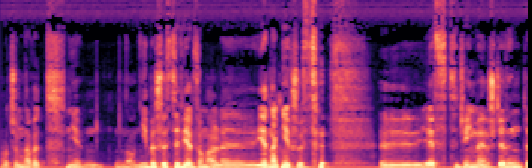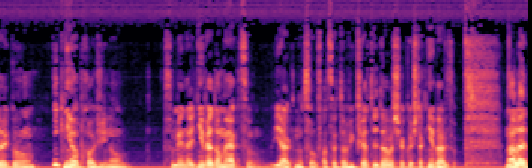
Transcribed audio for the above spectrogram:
o czym nawet nie, no niby wszyscy wiedzą, ale jednak nie wszyscy, yy, jest Dzień Mężczyzn, którego nikt nie obchodzi, no w sumie nawet nie wiadomo jak co, jak, no co, facetowi kwiaty dawać jakoś tak nie bardzo. No ale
